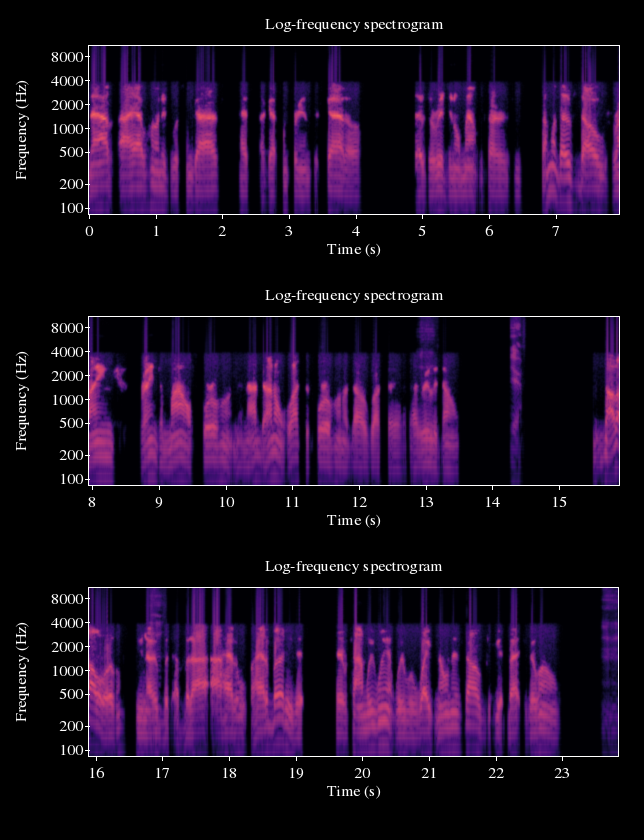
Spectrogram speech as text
Now I've, I have hunted with some guys. Had I got some friends that got uh those original mountain curs, and some of those dogs range range a mile squirrel hunting, and I, I don't like to squirrel hunt a dog like that. I really don't. Yeah. Not all of them, you know, Mhm. but but I, I had a I had a buddy that every time we went, we were waiting on his dog to get back to go home. Mm-hmm.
